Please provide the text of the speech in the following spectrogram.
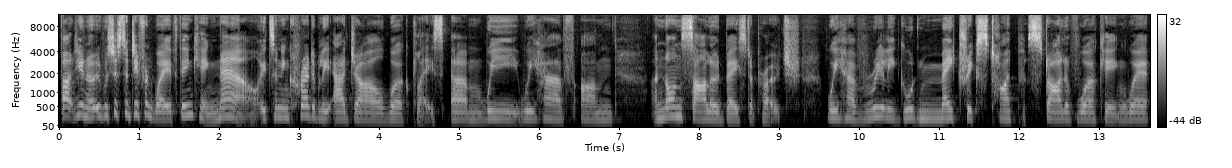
but you know, it was just a different way of thinking. Now it's an incredibly agile workplace. Um, we we have. Um, a non siloed based approach. We have really good matrix type style of working where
